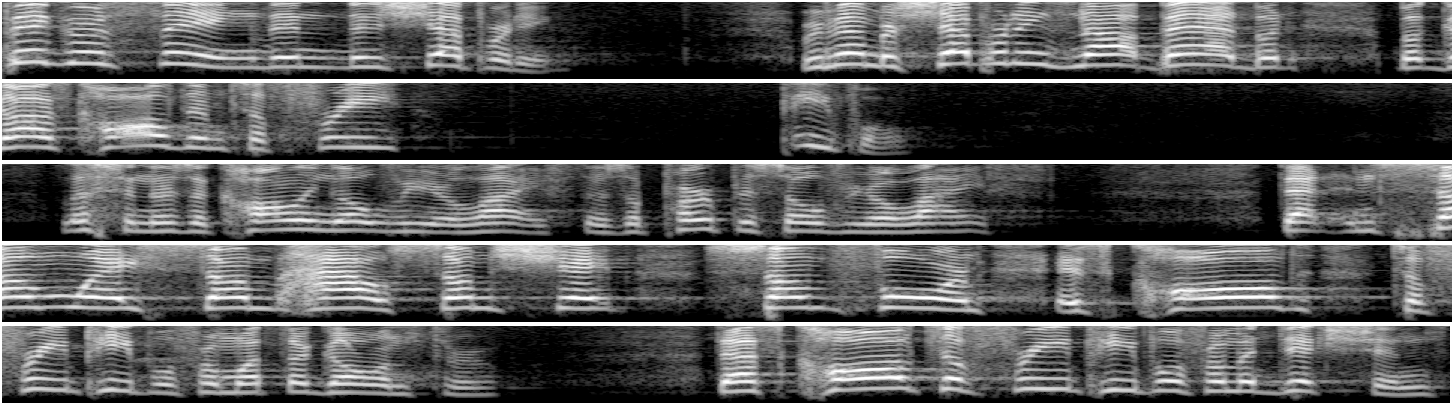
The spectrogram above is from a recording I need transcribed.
bigger thing than, than shepherding. Remember, shepherding's not bad, but, but God's called him to free people. Listen, there's a calling over your life, there's a purpose over your life. That in some way, somehow, some shape, some form is called to free people from what they're going through. That's called to free people from addictions.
